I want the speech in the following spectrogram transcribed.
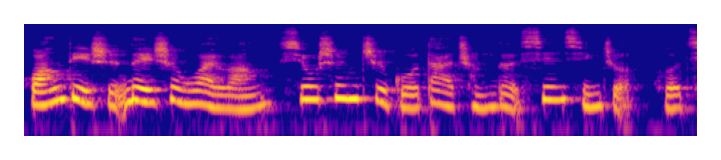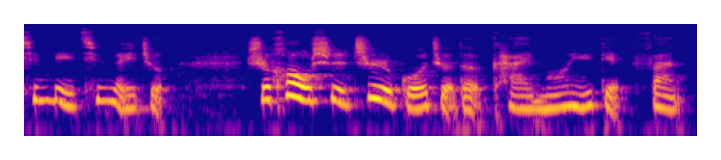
皇帝是内圣外王、修身治国大成的先行者和亲力亲为者，是后世治国者的楷模与典范。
